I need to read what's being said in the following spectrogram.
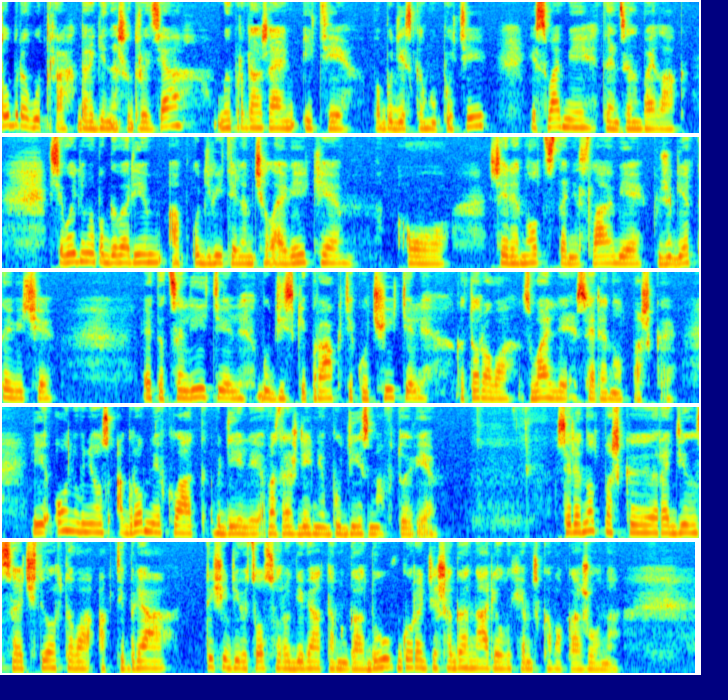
Доброе утро, дорогие наши друзья! Мы продолжаем идти по буддийскому пути, и с вами Тензин Байлак. Сегодня мы поговорим об удивительном человеке, о Шеренот Станиславе Кюжгетовиче. Это целитель, буддийский практик, учитель, которого звали Серенот Пашке. И он внес огромный вклад в деле возрождения буддизма в Туве. Серенот Пашке родился 4 октября 1949 году в городе Шаганаре Лухемского Кажуна.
